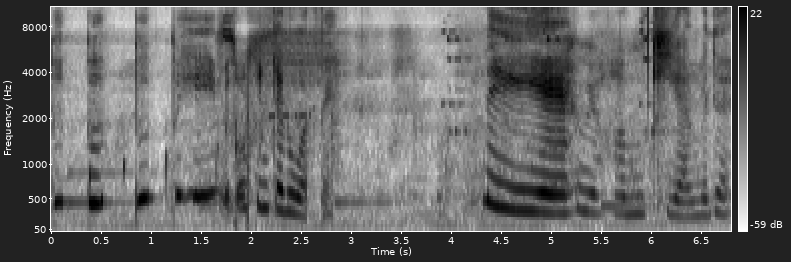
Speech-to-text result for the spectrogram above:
ปึ๊บปึ๊บปึ๊บปึ๊บแล้วก็ขึ้นจรวดไปนี่มีคำเขียนไปด้วย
